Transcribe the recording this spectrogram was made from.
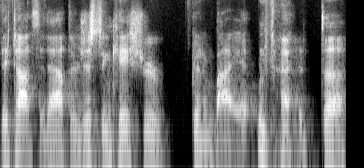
they toss it out there just in case you're going to buy it. but uh,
